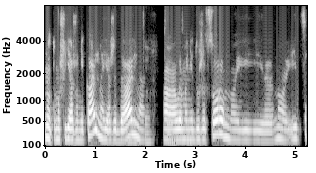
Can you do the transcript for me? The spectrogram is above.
Ну тому що я ж унікальна, я ж ідеальна. так, А, так, але мені дуже соромно, і е, ну і це,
